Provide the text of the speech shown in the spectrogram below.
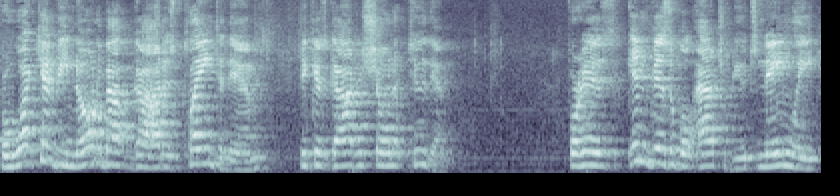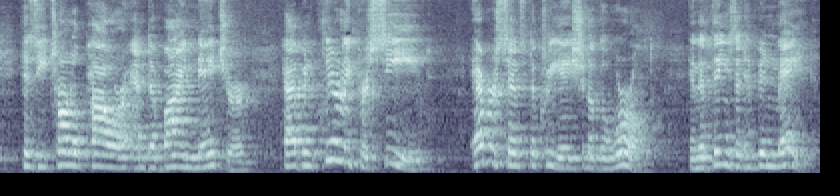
For what can be known about God is plain to them because God has shown it to them. For his invisible attributes, namely his eternal power and divine nature, have been clearly perceived ever since the creation of the world and the things that have been made.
